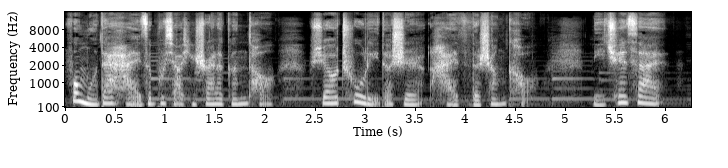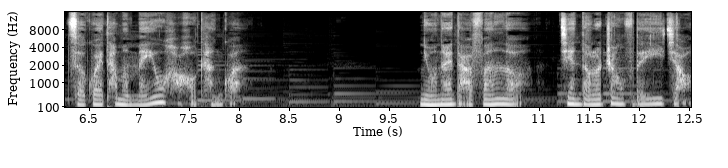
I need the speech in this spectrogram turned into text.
父母带孩子不小心摔了跟头，需要处理的是孩子的伤口，你却在责怪他们没有好好看管。牛奶打翻了，溅到了丈夫的衣角，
